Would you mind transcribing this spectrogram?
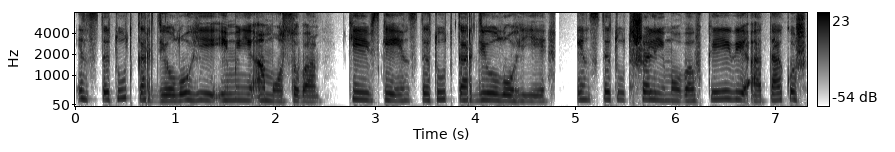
інститут кардіології імені Амосова, Київський інститут кардіології, Інститут Шалімова в Києві, а також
